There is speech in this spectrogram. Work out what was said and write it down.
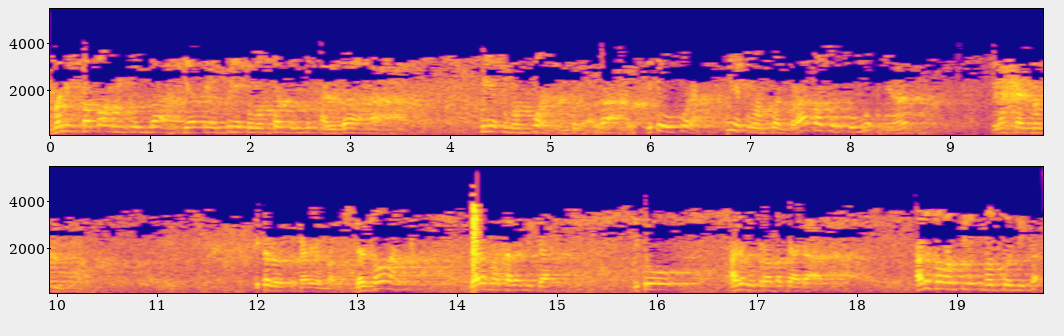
Manis tapak minkum ba'ah. Siapa yang punya kemampuan untuk al-ba'ah punya kemampuan untuk apa? Itu ukuran. Punya kemampuan berapa pun umurnya, silahkan maju. Adalah perkara yang bagus. Dan seorang dalam masalah nikah itu ada beberapa keadaan. Ada seorang punya kemampuan nikah.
